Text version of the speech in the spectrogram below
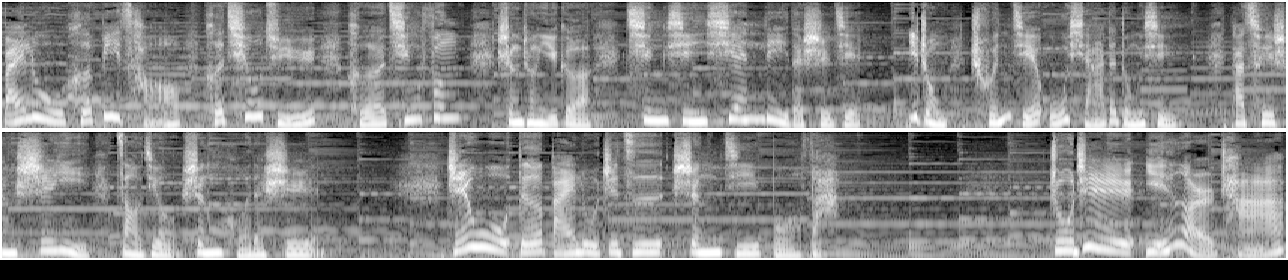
白露和碧草和秋菊和清风，生成一个清新鲜丽的世界，一种纯洁无瑕的东西。它催生诗意，造就生活的诗人。植物得白露之姿，生机勃发。煮制银耳茶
